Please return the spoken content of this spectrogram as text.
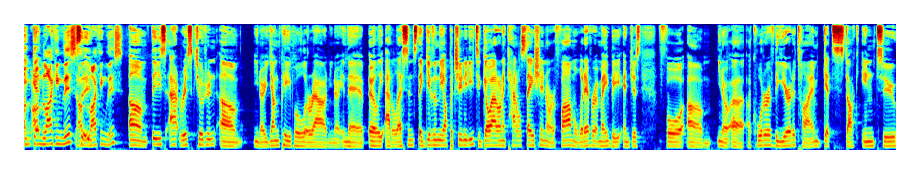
I'm, get, I'm liking this. so- I'm liking this. um, these at-risk children, um, you know, young people around, you know, in their early adolescence, they give them the opportunity to go out on a cattle station or a farm or whatever it may be, and just for um, you know a, a quarter of the year at a time, get stuck into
